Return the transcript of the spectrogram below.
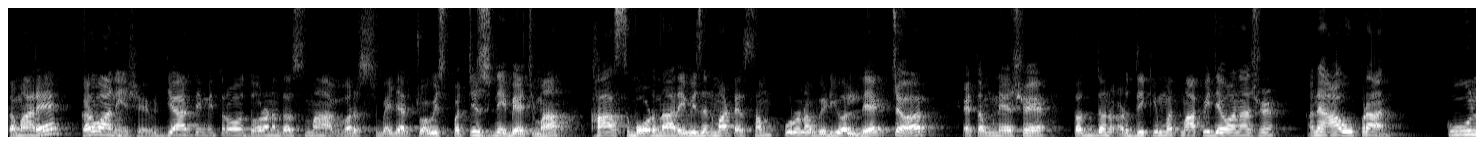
તમારે કરવાની છે. વિદ્યાર્થી મિત્રો, ધોરણ દસમાં વર્ષ બે હજાર ચોવીસ પચીસની બેચમાં ખાસ બોર્ડના રિવિઝન માટે સંપૂર્ણ વીડિયો લેક્ચર એ તમને છે તદ્દન અડધી કિંમતમાં આપી દેવાના છે. અને આ ઉપરાંત કુલ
